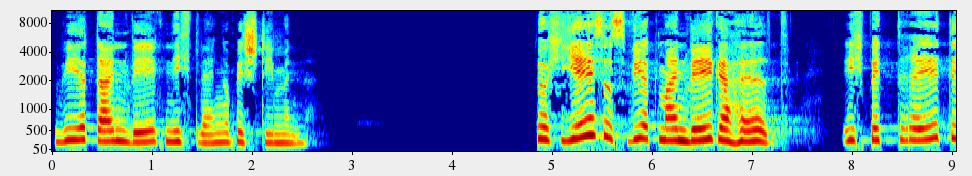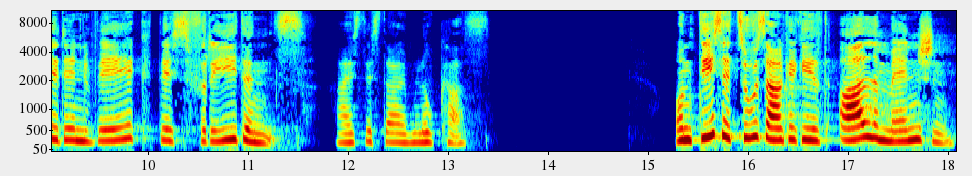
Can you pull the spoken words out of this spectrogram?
wird dein Weg nicht länger bestimmen. Durch Jesus wird mein Weg erhellt. Ich betrete den Weg des Friedens, heißt es da im Lukas. Und diese Zusage gilt allen Menschen.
